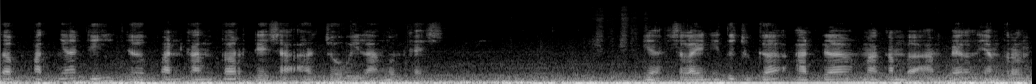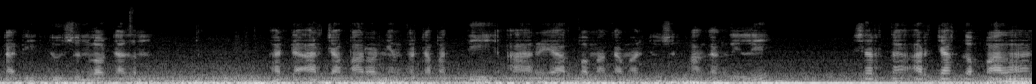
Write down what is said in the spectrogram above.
tepat tepatnya di depan kantor desa Arjowilangun guys ya selain itu juga ada makam Mbak Ampel yang terletak di Dusun Lodalem ada arca paron yang terdapat di pemakaman Dusun Panggang Lili serta arca kepala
